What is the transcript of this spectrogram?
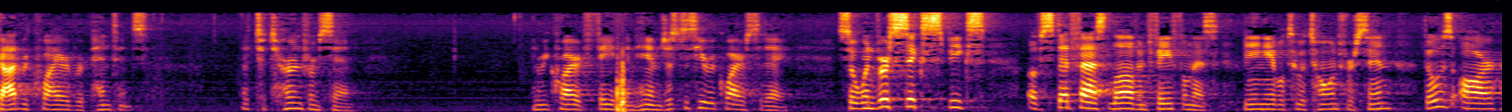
God required repentance, uh, to turn from sin, and required faith in Him, just as He requires today. So when verse 6 speaks of steadfast love and faithfulness being able to atone for sin, those are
